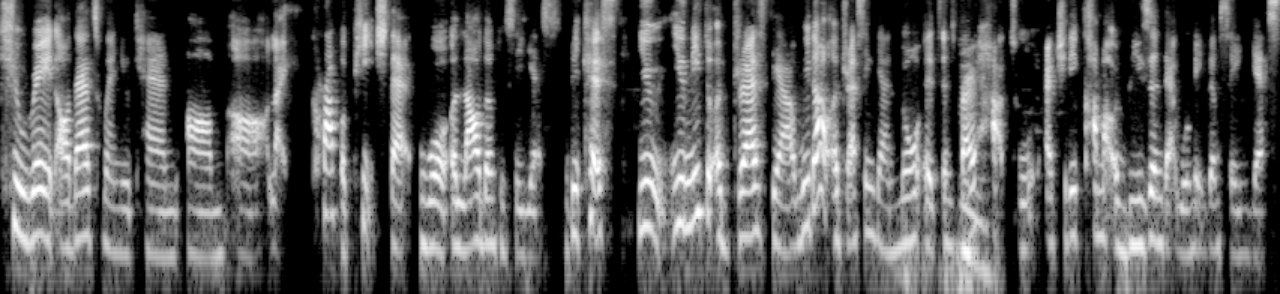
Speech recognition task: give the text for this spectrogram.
curate or that's when you can um uh like craft a pitch that will allow them to say yes because you you need to address their without addressing their no it's, it's very mm. hard to actually come up a reason that will make them saying yes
